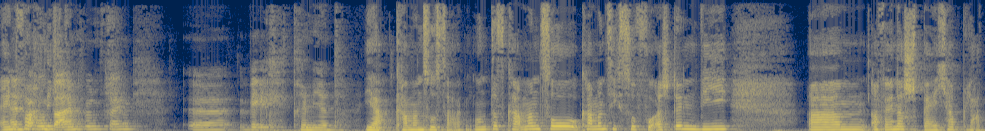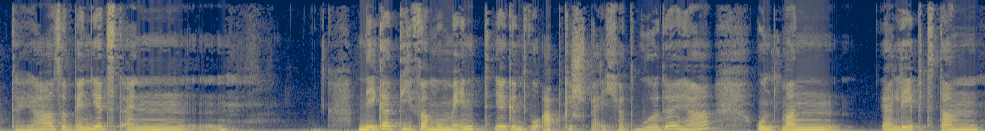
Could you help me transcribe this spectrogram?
einfach, einfach unter Anführungszeichen, äh, wegtrainiert. Ja, kann man so sagen. Und das kann man so, kann man sich so vorstellen wie ähm, auf einer Speicherplatte. Ja, also wenn jetzt ein negativer Moment irgendwo abgespeichert wurde, ja, und man erlebt dann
